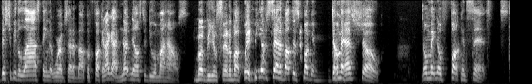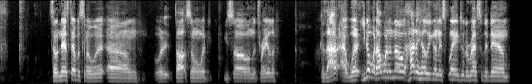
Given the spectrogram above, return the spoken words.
This should be the last thing that we're upset about. But fuck it, I got nothing else to do in my house. But be upset about it. be upset about this fucking dumbass show. Don't make no fucking sense. So next episode, what um what thoughts on what you saw on the trailer? Because I, I what you know what I want to know? How the hell he gonna explain to the rest of the damn?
